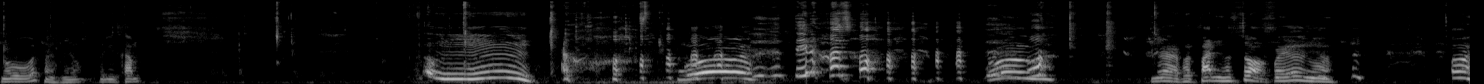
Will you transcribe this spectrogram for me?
โอ้ยพี่น้องพอดีคำอืมโอ้ยติดหัวสอโอ้ย เนี่ยผัดฟันผัดซอกไปเลยเนี่ยโอ้ย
